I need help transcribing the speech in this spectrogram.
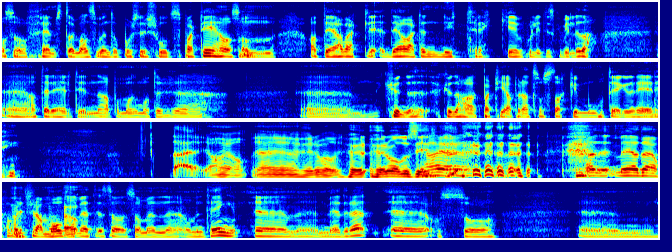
og så fremstår man som et opposisjonsparti. og sånn, At det har, vært, det har vært en nytt trekk i det politiske bildet. da. Eh, At dere hele tiden har på mange måter eh, kunne, kunne ha et partiapparat som snakker mot egen regjering. Nei, Ja ja, jeg hører hva, hører, hører hva du sier. Ja, ja, ja. men det er iallfall blitt framholdt som, et, så, som en, om en ting eh, med dere. Eh, og så eh,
